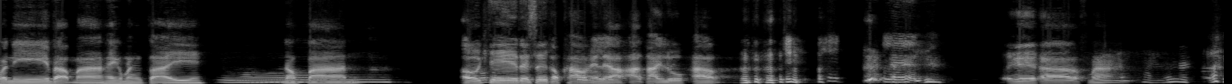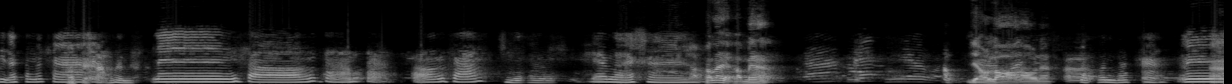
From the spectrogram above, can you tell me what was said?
วันนี้แบบมาให้กำลังใจนอกบ้าน โอเค ได้ซื้อกับข้าวให้แล้วอาถ่ายรูปครับ โอเคครับมาทีละคนนะคะโอเคครับหนึ่งสองสามค่ะสองสามเรียบร้อยค่ะเท่าไหร่ครับแม่เดี๋ยวรอเอานะครับขอบคุณนะคะหนึ่งอ่า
